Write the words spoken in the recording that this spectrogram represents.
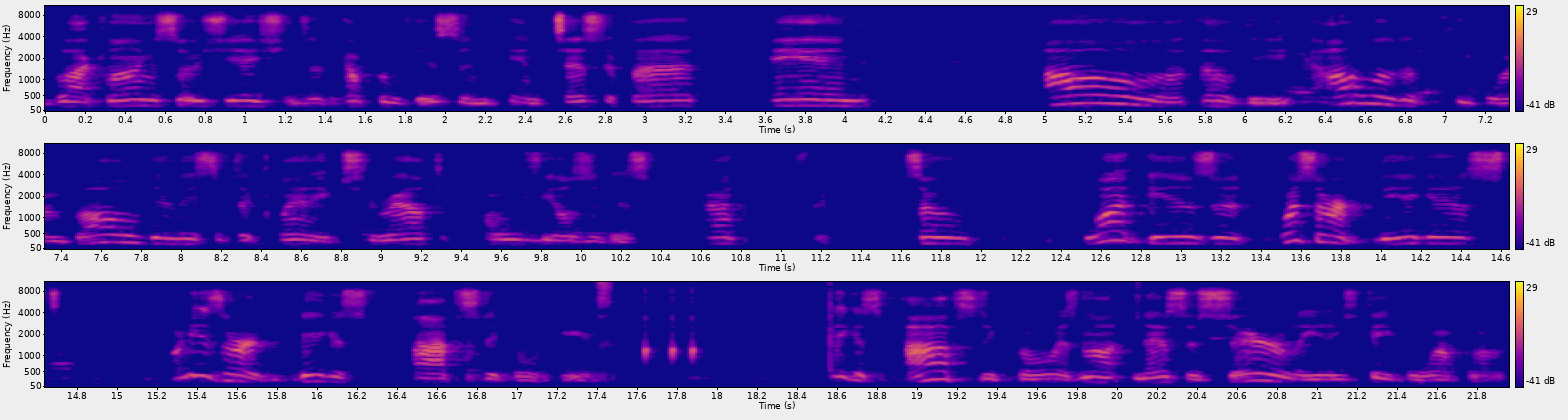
the Black Lung Associations that helped with this and, and testified, and all of the all of the people involved in this at the clinics throughout the coal fields of this country. So, what is it? What's our biggest? What is our biggest obstacle here? biggest obstacle is not necessarily these people up on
